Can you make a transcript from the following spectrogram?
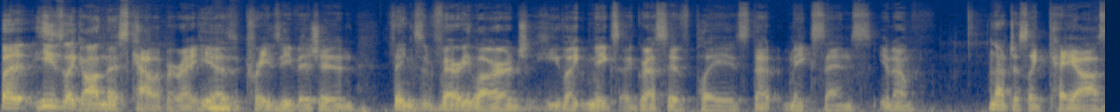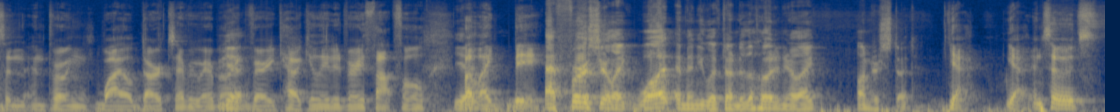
But he's like on this caliber, right? He has a crazy vision, thinks very large. He like makes aggressive plays that make sense, you know. Not just like chaos and, and throwing wild darts everywhere, but Yeah. like very calculated, very thoughtful, Yeah. but like big. At first, you're like, "What?" and then you lift under the hood, and you're like, "Understood." Yeah. Yeah. And so it's,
